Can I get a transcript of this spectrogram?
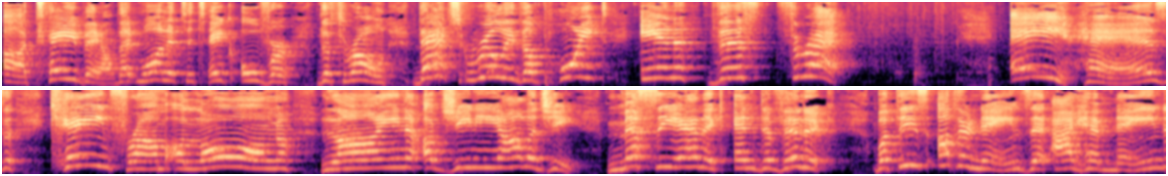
uh, Tabeel that wanted to take over the throne? That's really the point in this threat. Ahaz came from a long line of genealogy, messianic and Davidic. But these other names that I have named,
